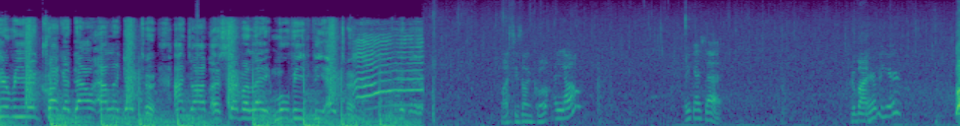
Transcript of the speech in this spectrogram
Tyrion, crocodile, alligator. I drive a Chevrolet movie theater. Want to see something cool? Hello? Where you guys at? Goodbye. You over here?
